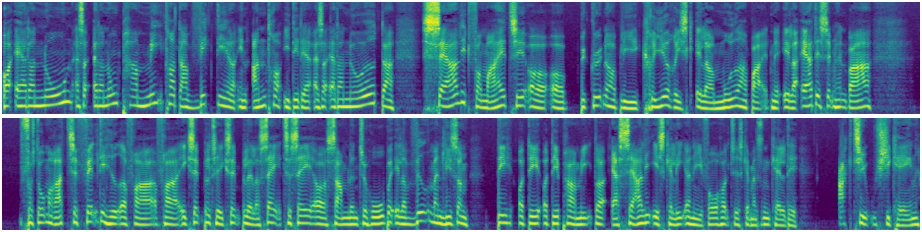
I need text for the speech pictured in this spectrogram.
Og er der nogen, altså er der nogen parametre, der er vigtigere end andre i det der? Altså er der noget, der særligt for mig til at, at begynde at blive krigerisk eller modarbejdende, eller er det simpelthen bare forstå mig ret, tilfældigheder fra, fra eksempel til eksempel, eller sag til sag og samlen til håbe, eller ved man ligesom, det og det og det parametre er særlig eskalerende i forhold til, skal man sådan kalde det, aktiv chikane?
